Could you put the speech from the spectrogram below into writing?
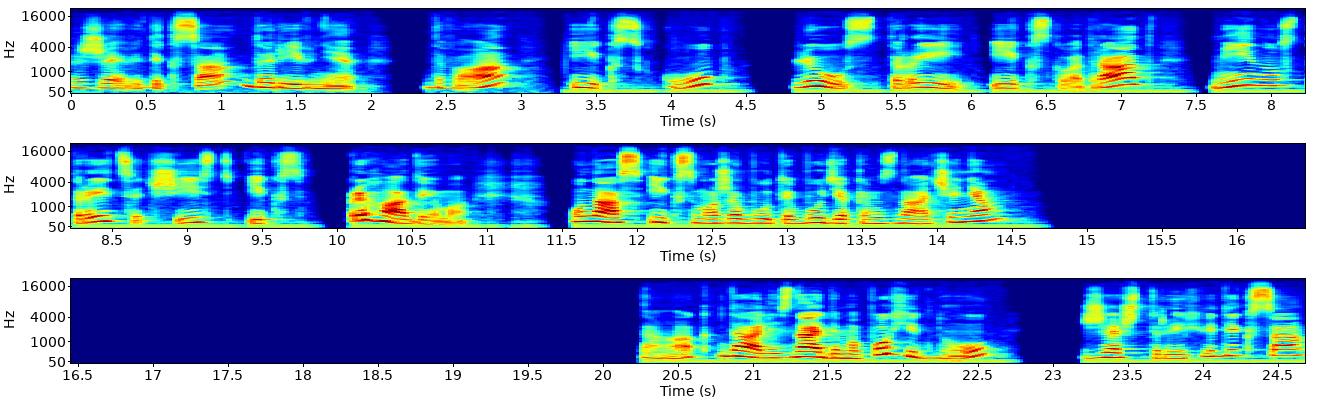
G від x дорівнює 2х куб плюс 3х квадрат мінус 36х. Пригадуємо, у нас х може бути будь-яким значенням. Так, далі знайдемо похідну. g' від х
